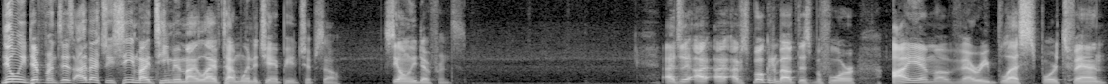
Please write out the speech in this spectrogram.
The only difference is I've actually seen my team in my lifetime win a championship, so it's the only difference. Actually, I, I have spoken about this before. I am a very blessed sports fan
